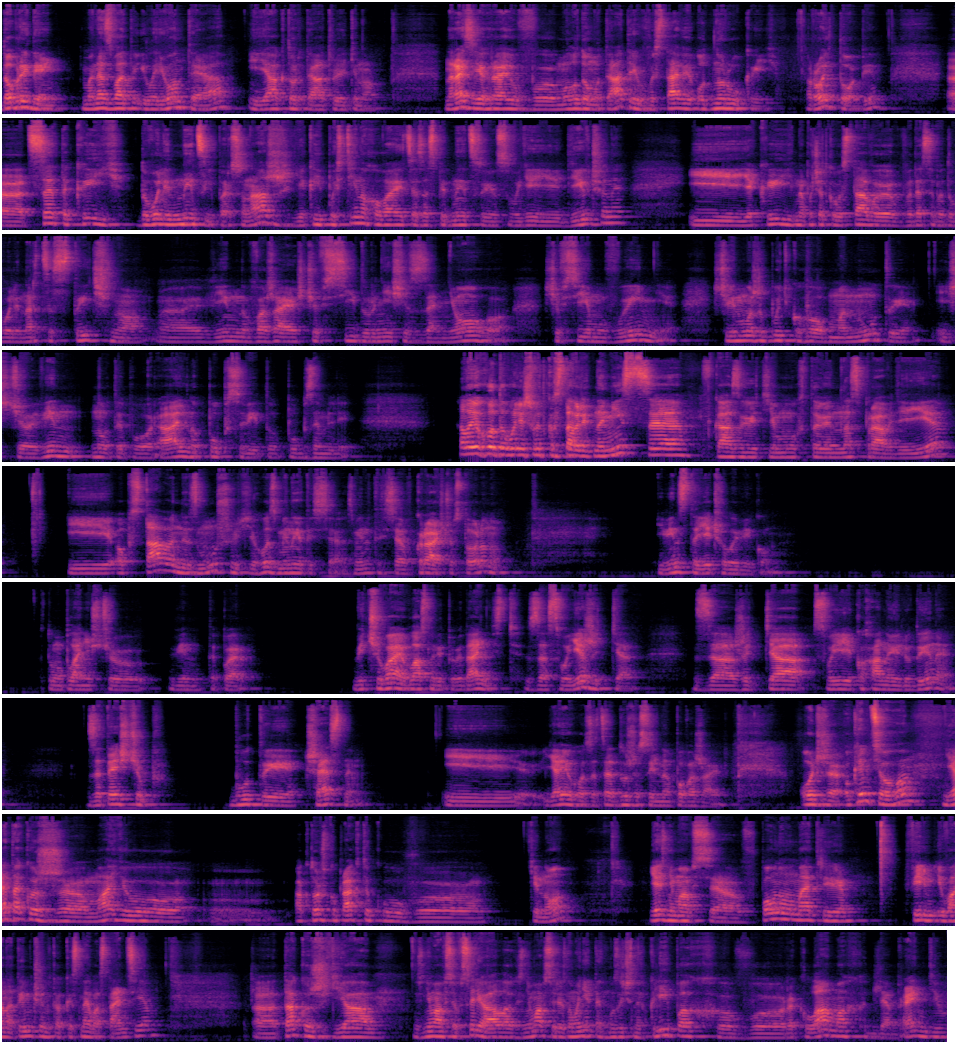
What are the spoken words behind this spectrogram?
Добрий день! Мене звати Іларіон Теа, і я актор театру і кіно. Наразі я граю в молодому театрі в виставі Однорукий. Роль Тобі. Е, Це такий доволі ниций персонаж, який постійно ховається за спідницею своєї дівчини, і який на початку вистави веде себе доволі нарцистично. Е, Він вважає, що всі дурніші за нього, що всі йому винні що він може будь-кого обманути, і що він, ну, типу, реально пуп світу, пуп землі. Але його доволі швидко ставлять на місце, вказують йому, хто він насправді є, і обставини змушують його змінитися, змінитися в кращу сторону. І він стає чоловіком. Тому плані, що він тепер відчуває власну відповідальність за своє життя за життя своєї коханої людини, за те, щоб бути чесним, і я його за це дуже сильно поважаю. Отже, окрім цього, я також е, маю акторську практику в кіно. Я знімався в повному метрі фільм Івана Тимченка Киснева станція. Е, Також я Знімався в серіалах, знімався в різноманітних музичних кліпах, в рекламах для брендів.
